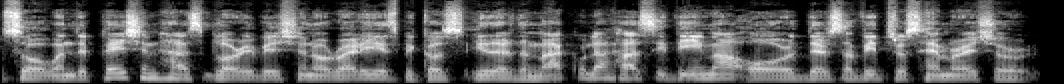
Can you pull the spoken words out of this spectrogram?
So when the patient has blurry vision already, it's because either the macula has edema or there's a vitreous hemorrhage or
